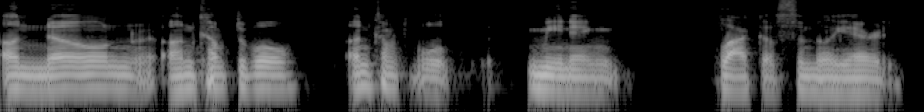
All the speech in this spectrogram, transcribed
unknown, uncomfortable. Uncomfortable meaning lack of familiarity,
